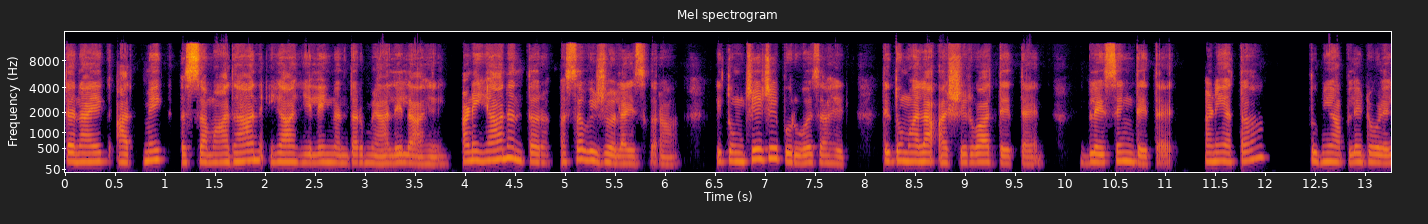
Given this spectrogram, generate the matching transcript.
त्यांना एक आत्मिक समाधान ह्या हिलिंग नंतर मिळालेलं आहे. आणि ह्यानंतर असं व्हिज्युअलाइज करा, की तुमचे जे पूर्वज आहेत, ते तुम्हाला आशीर्वाद देतायत, ब्लेसिंग देतायत. आणि आता तुम्ही आपले डोळे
